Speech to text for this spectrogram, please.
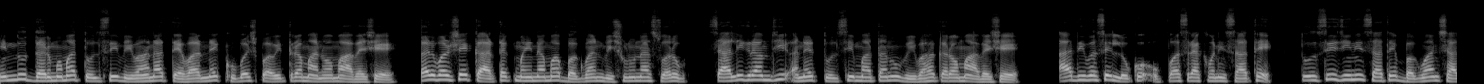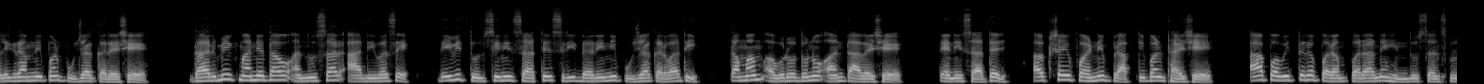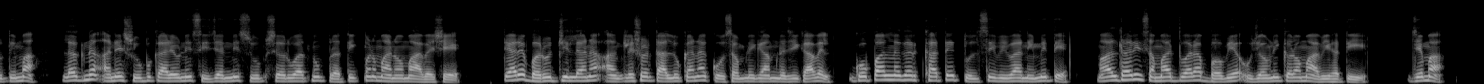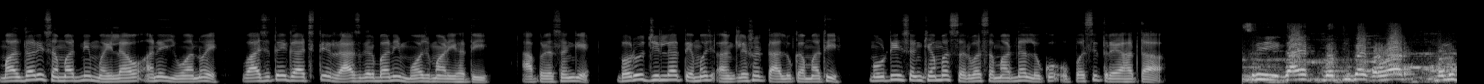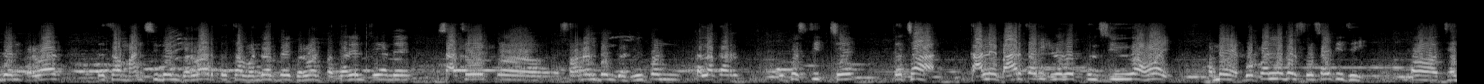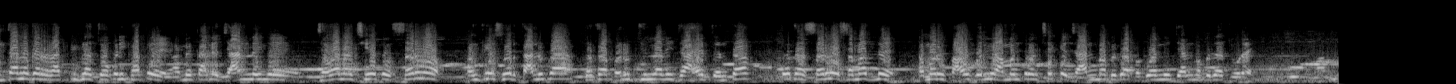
હિન્દુ ધર્મમાં તુલસી વિવાહના તહેવારને ખૂબ જ પવિત્ર માનવામાં આવે છે. દર વર્ષે કારતક મહિનામાં ભગવાન વિષ્ણુના સ્વરૂપ શાલિગ્રામજી અને તુલસી માતાનું વિવાહ કરવામાં આવે છે. આ દિવસે લોકો ઉપવાસ રાખવાની સાથે તુલસીજીની સાથે ભગવાન શાલિગ્રામની પણ પૂજા કરે છે. ધાર્મિક માન્યતાઓ અનુસાર આ દિવસે દેવી તુલસીની સાથે શ્રી ડરીની પૂજા કરવાથી તમામ અવરોધોનો અંત આવે છે. તેની સાથે જ અક્ષય ફળની પ્રાપ્તિ પણ થાય છે. આ પવિત્ર પરંપરાને હિન્દુ સંસ્કૃતિમાં લગ્ન અને શુભ કાર્યોની સિઝનની શુભ શરૂઆતનું પ્રતીક પણ માનવામાં આવે છે. ત્યારે ભરૂચ જિલ્લાના અંકલેશ્વર તાલુકાના કોસંબડી ગામ નજીક આવેલ ગોપાલનગર ખાતે તુલસી વિવાહ નિમિત્તે માલધારી સમાજ દ્વારા ભવ્ય ઉજવણી કરવામાં આવી હતી. જેમાં માલધારી સમાજની મહિલાઓ અને યુવાનોએ વાજતે ગાજતે રાસ ગરબાની મોજ માણી હતી. આ પ્રસંગે ભરૂચ જિલ્લા તેમજ અંકલેશ્વર તાલુકામાંથી મોટી સંખ્યામાં સર્વ સમાજના લોકો ઉપસ્થિત રહ્યા હતા. શ્રી ગાયક મોતીભાઈ ભરવાડ, મનુબેન ભરવાડ તથા માનસીબેન ભરવાડ તથા વનરાજભાઈ ભરવાડ પધારેલ છે અને સાથે એક સોનલબેન ગઢવી પણ કલાકાર ઉપસ્થિત છે તથા કાલે બાર તારીખ રોજ તુલસી વિવાહ હોય, અમે ગોપાલનગર સોસાયટીથી જનતાનગર રાજપીપળા ચોકડી ખાતે અમે કાલે જાન લઈને જવાના છીએ. તો સર્વ અંકલેશ્વર તાલુકા તથા ભરૂચ જિલ્લાની જાહેર જનતા તથા સર્વ સમાજને અમારું ભાવભર્યું આમંત્રણ છે કે જાનમાં બધા ભગવાનની જાનમાં બધા જોડાય.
